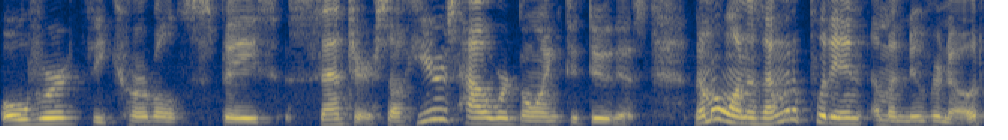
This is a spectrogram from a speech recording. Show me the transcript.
over the Kerbal Space Center. So here's how we're going to do this. Number one is I'm going to put in a maneuver node,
